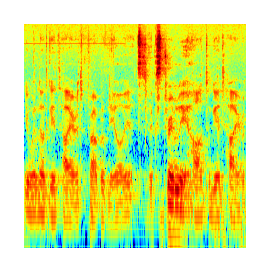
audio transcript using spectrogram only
you will not get hired probably, or it's extremely hard to get hired.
